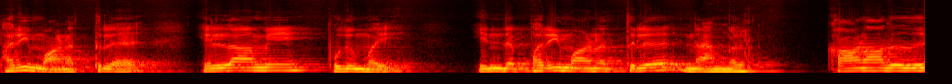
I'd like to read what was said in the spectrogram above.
பரிமாணத்தில் எல்லாமே புதுமை. இந்த பரிமாணத்தில் நாங்கள் காணாதது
